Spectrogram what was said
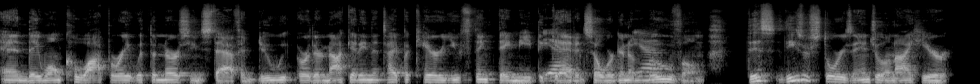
and they won't cooperate with the nursing staff and do or they're not getting the type of care you think they need to yeah. get, and so we're going to yeah. move them. This these are stories Angela and I hear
